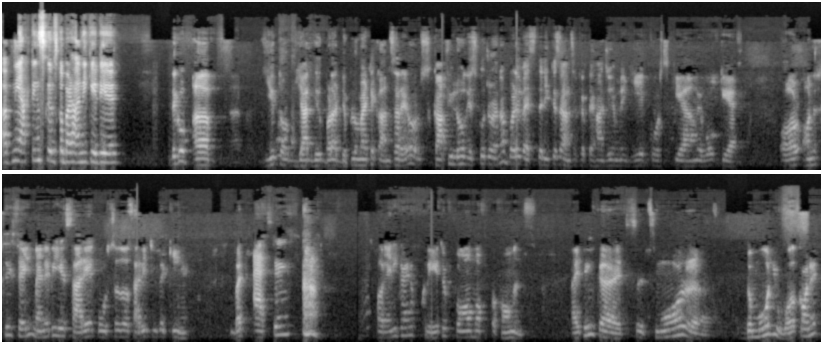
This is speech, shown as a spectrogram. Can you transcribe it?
अपनी एक्टिंग स्किल्स को बढ़ाने के लिए देखो ये तो यार ये बड़ा डिप्लोमेटिक आंसर है और काफ़ी लोग इसको जो है ना बड़े वैसे तरीके से आंसर करते हैं हाँ जी हमने ये कोर्स किया हमने वो किया है और ऑनेस्टली सेइंग मैंने भी ये सारे कोर्सेज और सारी चीज़ें की हैं बट एक्टिंग और any kind of creative form of performance I think it's it's more the more you work on it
